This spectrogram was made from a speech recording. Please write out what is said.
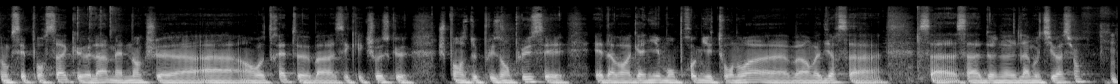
Donc c'est pour ça que là, maintenant que je suis à- à- en retraite, euh, bah, c'est quelque chose que je pense de plus en plus et, et d'avoir gagné mon premier tournoi, euh, bah, on va dire ça, ça, ça donne de la motivation.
